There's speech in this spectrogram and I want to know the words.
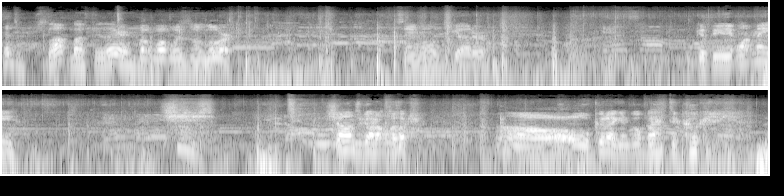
That's a slot buster there. But what was the lure? Same old gutter. Good thing you didn't want me. Jeez. Sean's got to look. Oh. Good, I can go back to cooking.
